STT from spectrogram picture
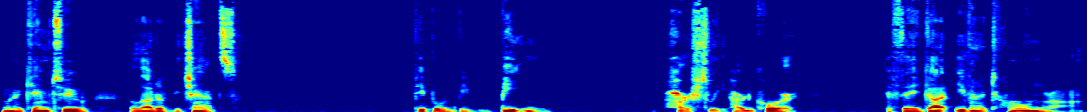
When it came to a lot of the chants, people would be beaten harshly, hardcore if they got even a tone wrong.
